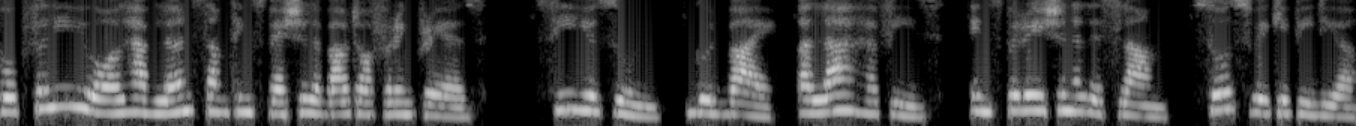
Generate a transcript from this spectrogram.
Hopefully you all have learned something special about offering prayers. See you soon. Goodbye. Allah Hafiz. Inspirational Islam. Source Wikipedia.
